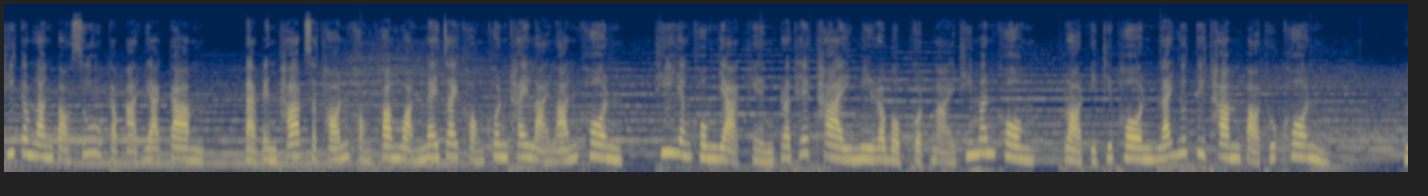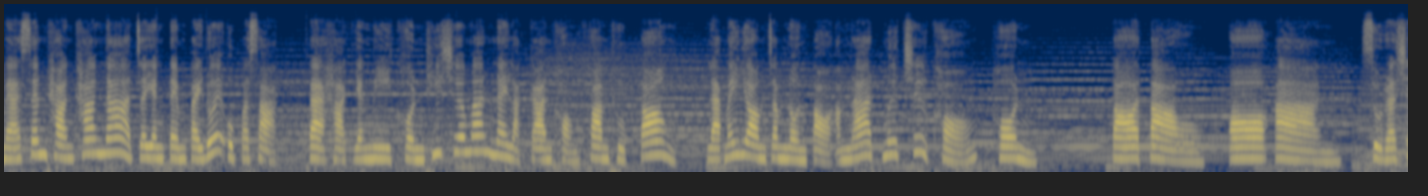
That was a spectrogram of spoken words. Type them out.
ที่กำลังต่อสู้กับอาชญากรรม แต่เป็นภาพสะท้อนของความหวังในใจของคนไทยหลายล้านคน ที่ยังคงอยากเห็นประเทศไทยมีระบบกฎหมายที่มั่นคง ปลอดอิทธิพล และยุติธรรมต่อทุกคน แม้เส้นทางข้างหน้าจะยังเต็มไปด้วยอุปสรรค แต่หากยังมีคนที่เชื่อมั่นในหลักการของความถูกต้อง และไม่ยอมจำนนต่ออำนาจมืดชื่อของพลต่อเต่าออ่างสุรเช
